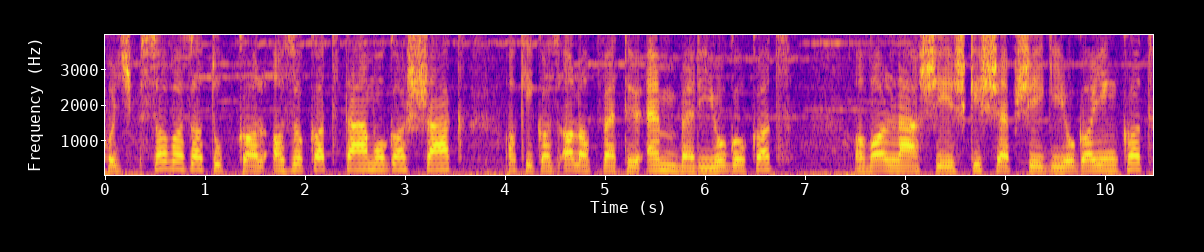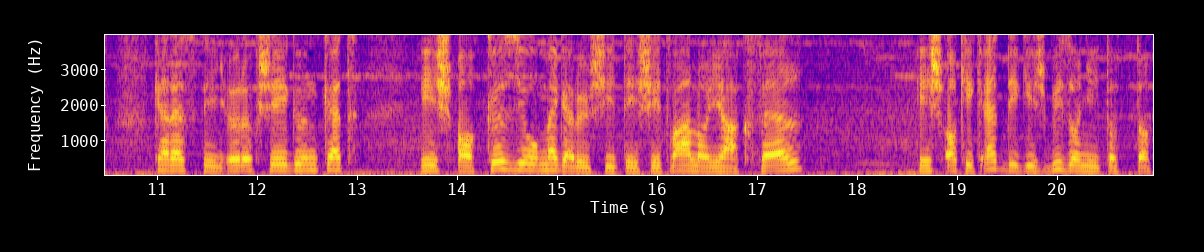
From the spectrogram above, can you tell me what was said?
hogy szavazatukkal azokat támogassák, akik az alapvető emberi jogokat, a vallási és kisebbségi jogainkat, keresztény örökségünket és a közjó megerősítését vállalják fel, és akik eddig is bizonyítottak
